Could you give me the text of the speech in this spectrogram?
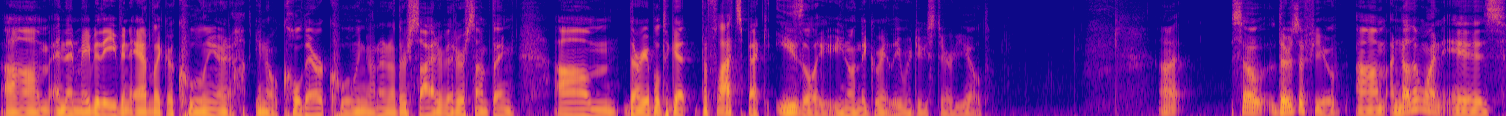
Um, and then maybe they even add like a cooling, uh, you know, cold air cooling on another side of it or something. Um, they're able to get the flat spec easily, you know, and they greatly reduce their yield. Uh, so there's a few. Um, another one is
